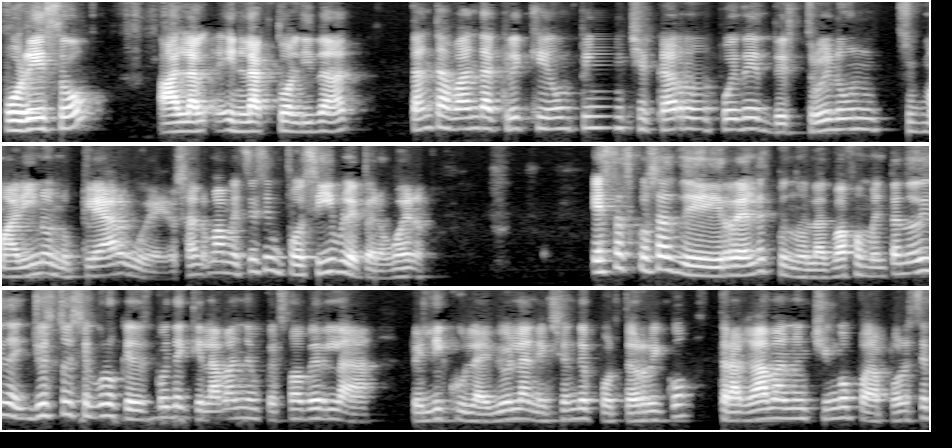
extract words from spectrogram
por eso, en la actualidad, tanta banda cree que un pinche carro puede destruir un submarino nuclear, güey. O sea, no mames, es imposible, pero bueno estas cosas de irreales, pues nos las va fomentando. Yo estoy seguro que después de que la banda empezó a ver la película y vio la anexión de Puerto Rico, tragaban un chingo para poderse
